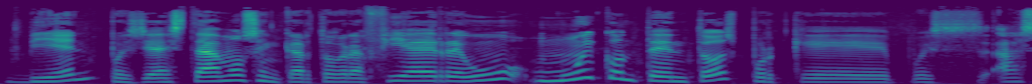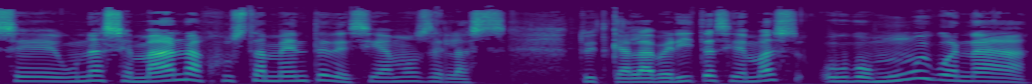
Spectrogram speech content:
Bien, pues ya estamos en Cartografía RU, muy contentos porque pues hace una semana justamente decíamos de las calaveritas y demás, hubo muy buena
